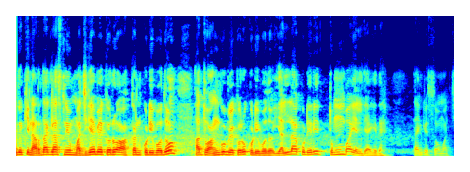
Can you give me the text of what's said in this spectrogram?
ಇದಕ್ಕಿನ್ನ ಅರ್ಧ ಗ್ಲಾಸ್ ನೀವು ಮಜ್ಜಿಗೆ ಬೇಕಾದ್ರೂ ಹಾಕೊಂಡು ಕುಡಿಬೋದು, ಅಥವಾ ಹಂಗೂ ಬೇಕಾದ್ರೂ ಕುಡಿಬೋದು. ಎಲ್ಲ ಕುಡೀರಿ, ತುಂಬ ಹೆಲ್ದಿಯಾಗಿದೆ ಥ್ಯಾಂಕ್ ಯು ಸೋ ಮಚ್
